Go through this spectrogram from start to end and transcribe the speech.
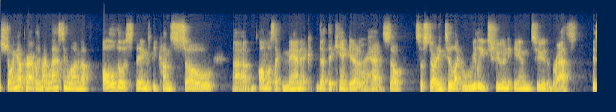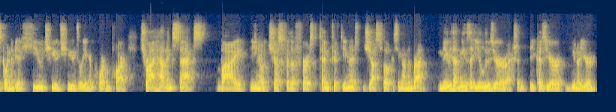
showing up properly? Am I lasting long enough? All those things become so uh, almost like manic that they can't get out of their head. So so starting to like really tune into the breath is going to be a huge, huge, hugely important part. Try having sex by, you know, just for the first 10, 15 minutes, just focusing on the breath. Maybe that means that you lose your erection because you're, you know, you're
